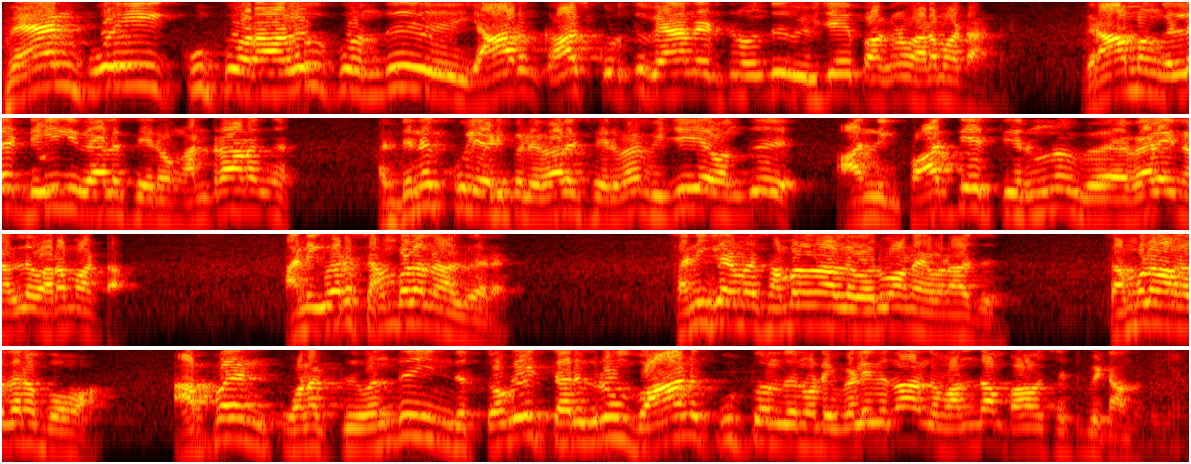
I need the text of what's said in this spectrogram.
வேன் போய் கூட்டு வர அளவுக்கு வந்து யாரும் காசு கொடுத்து வேன் எடுத்துன்னு வந்து விஜய் பார்க்கணும் வரமாட்டாங்க கிராமங்கள்ல டெய்லி வேலை செய்யறவங்க அன்றாடங்க தினக்கூலி அடிப்படையில் வேலை செய்யறவன் விஜய வந்து அன்னைக்கு பார்த்தே தீரணும் வே- வேலை நாளில் வரமாட்டான். அன்னைக்கு வர சம்பள நாள் வேற. சனிக்கிழமை சம்பள நாளில் வருவானா எவனாவது? சம்பளம் வாங்க தானே போவான். அப்ப உனக்கு வந்து இந்த தொகை தருகிறோம் வானு கூட்டு வந்ததனுடைய விளைவு தான் அந்த வந்தான் பாவம் செத்து போயிட்டான் அந்த பையன்.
